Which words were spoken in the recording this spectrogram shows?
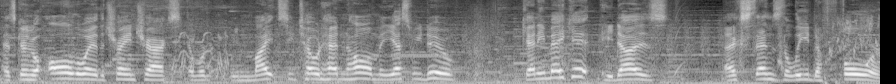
It's going to go all the way to the train tracks, and we might see Toad heading home, and yes, we do. Can he make it? He does. That extends the lead to four.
